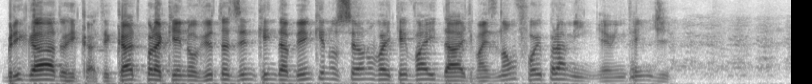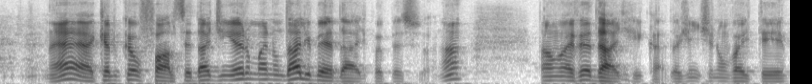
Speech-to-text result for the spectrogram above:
Obrigado, Ricardo. Ricardo, para quem não viu, está dizendo que ainda bem que no céu não vai ter vaidade, mas não foi para mim, eu entendi. Né? É aquilo que eu falo, você dá dinheiro, mas não dá liberdade para a pessoa. Né? Então é verdade, Ricardo, a gente não vai ter,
